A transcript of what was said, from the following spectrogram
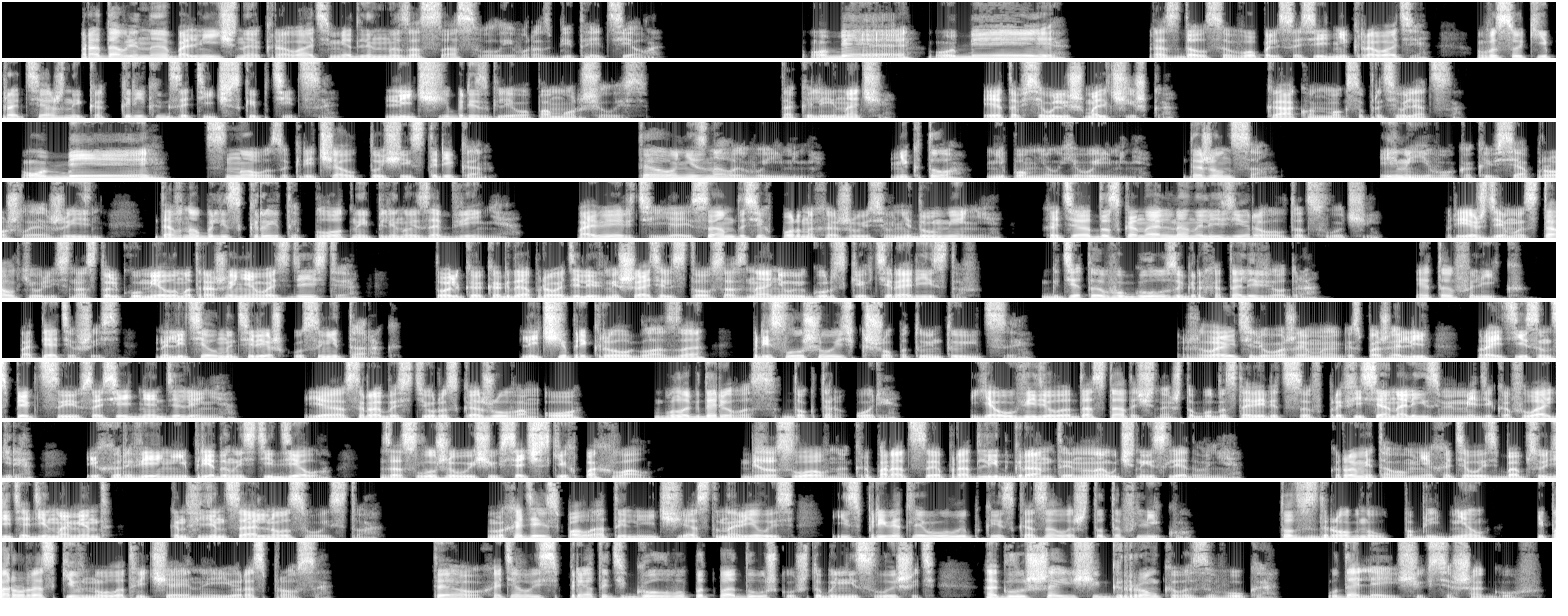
Продавленная больничная кровать медленно засасывала его разбитое тело. «Убей! Убей!» Раздался вопль соседней кровати, высокий и протяжный, как крик экзотической птицы. Личи брезгливо поморщилась. Так или иначе, это всего лишь мальчишка. Как он мог сопротивляться? «Убей!» — снова закричал тощий старикан. Тео не знал его имени. Никто не помнил его имени, даже он сам. Имя его, как и вся прошлая жизнь, давно были скрыты плотной пеленой забвения. Поверьте, я и сам до сих пор нахожусь в недоумении, хотя досконально анализировал тот случай. Прежде мы сталкивались с настолько умелым отражением воздействия, только когда проводили вмешательство в сознание уйгурских террористов. Где-то в углу загрохотали ведра. Это флик, попятившись, налетел на тележку санитарок. Личи прикрыл глаза, прислушиваясь к шепоту интуиции. «Желаете ли, уважаемая госпожа Ли, пройти с инспекцией в соседнее отделение? Я с радостью расскажу вам о...» «Благодарю вас, доктор Ори. Я увидела достаточно, чтобы удостовериться в профессионализме медиков лагеря, их рвении и преданности делу, заслуживающих всяческих похвал. Безусловно, корпорация продлит гранты на научные исследования. Кроме того, мне хотелось бы обсудить один момент конфиденциального свойства. Выходя из палаты, Ли Чи остановилась и с приветливой улыбкой сказала что-то Флику. Тот вздрогнул, побледнел и пару раз кивнул, отвечая на ее расспросы. Тео хотелось спрятать голову под подушку, чтобы не слышать оглушающе громкого звука удаляющихся шагов.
